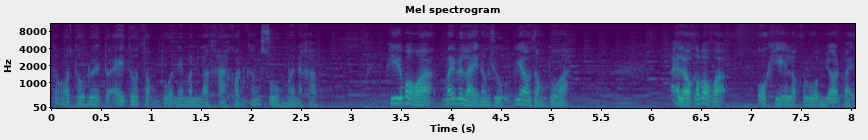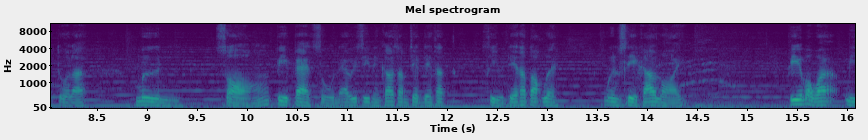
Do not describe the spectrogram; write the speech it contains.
ต้องขอโทษด้วยตัวไอ้ตัวสองตัวนี้มันราคาค่อนข้างสูงเลยนะครับ พี่ก็บอกว่าไม่เป็นไรน้องชูพี่เอาสองตัว ไอเราก็บอกว่าโอเค เราก็รวมยอดไปตัวละหมื่นสองปีแปดศูนย์ LVC หนึ่งเก้าสามเจ็ดเดต้าสี่เดต้าต็อกเลยหมื่นสี่เก้าร้อยพี่ก็บอกว่ามี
